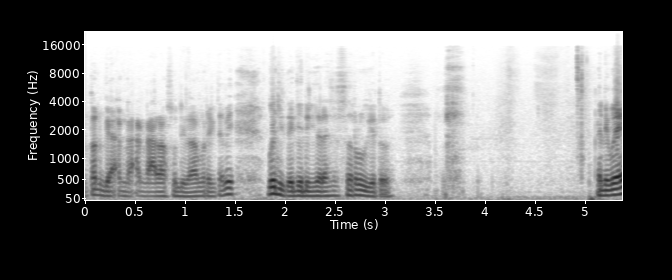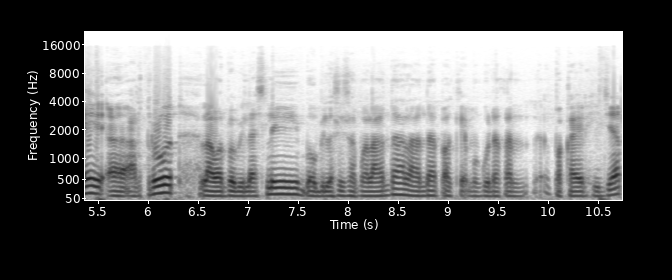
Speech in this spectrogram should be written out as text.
nonton gak, nggak nggak langsung di dalam tapi gue juga jadi ngerasa seru gitu. Anyway, uh, Artruth lawan Bobby Lashley, Bobby Lashley sama Landa, Landa pakai menggunakan pakaian hijab.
